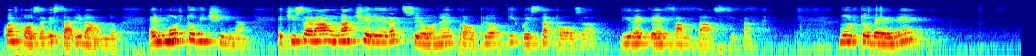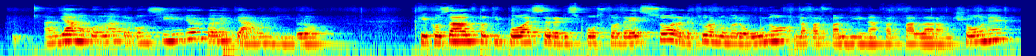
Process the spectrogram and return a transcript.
qualcosa che sta arrivando, è molto vicina e ci sarà un'accelerazione proprio di questa cosa. Direi che è fantastica. Molto bene, andiamo con un altro consiglio e poi mettiamo il libro. Che cos'altro ti può essere risposto adesso? La lettura numero uno, la farfallina, farfalla arancione.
